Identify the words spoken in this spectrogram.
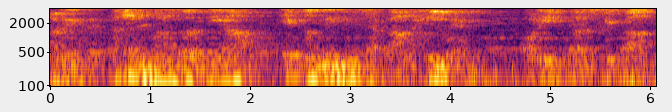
اڑیک اچل منبر دیا کہ انگریزی سرکار ہل گئی اور ایک برس کے بعد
